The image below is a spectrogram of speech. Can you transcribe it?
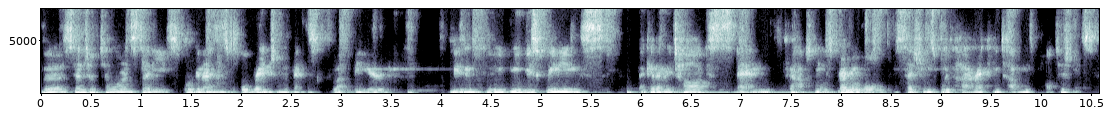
The Center of Taiwan Studies organizes a whole range of events throughout the year. These include movie screenings, academic talks, and perhaps most memorable sessions with high-ranking Taiwanese politicians.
